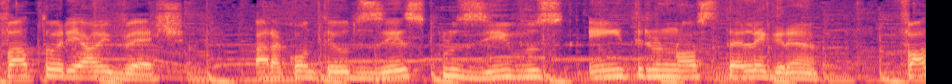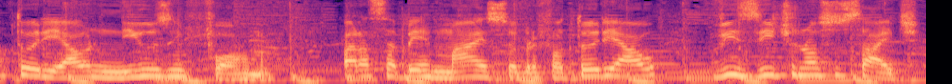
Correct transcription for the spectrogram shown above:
@fatorialinvest. Para conteúdos exclusivos, entre no nosso Telegram, Fatorial News Informa. Para saber mais sobre a Fatorial, visite o nosso site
